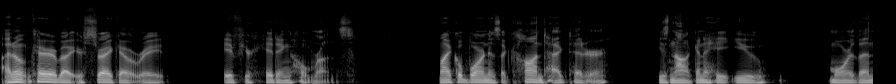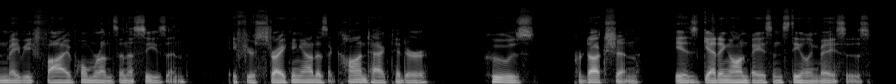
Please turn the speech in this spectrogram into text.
I don't care about your strikeout rate if you're hitting home runs. Michael Bourn is a contact hitter. He's not going to hit you more than maybe five home runs in a season. If you're striking out as a contact hitter whose production is getting on base and stealing bases,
